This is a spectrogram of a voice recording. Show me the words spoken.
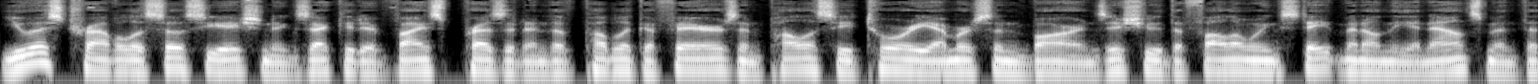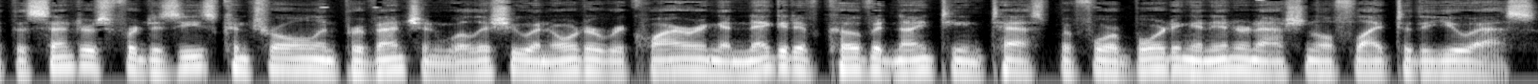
U.S. Travel Association Executive Vice President of Public Affairs and Policy Tori Emerson Barnes issued the following statement on the announcement that the Centers for Disease Control and Prevention will issue an order requiring a negative COVID 19 test before boarding an international flight to the U.S.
